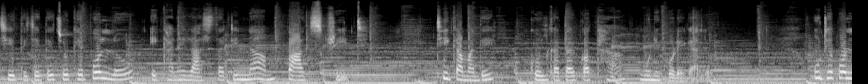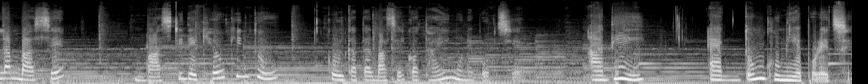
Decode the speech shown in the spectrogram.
যেতে যেতে চোখে পড়ল এখানে রাস্তাটির নাম পার্ক স্ট্রিট। ঠিক আমাদের কলকাতার কথা মনে পড়ে গেল। উঠে পড়লাম বাসে বাসটি দেখেও কিন্তু কলকাতার বাসের কথাই মনে পড়ছে। আদি একদম ঘুমিয়ে পড়েছে।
